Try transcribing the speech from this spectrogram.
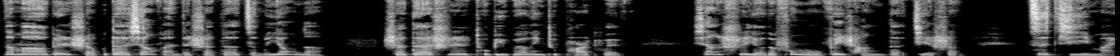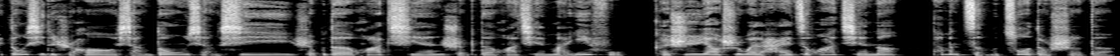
那么跟舍不得相反的舍得怎么用呢？舍得是 to be willing to part with，像是有的父母非常的节省，自己买东西的时候想东想西，舍不得花钱，舍不得花钱买衣服。可是要是为了孩子花钱呢？他们怎么做都舍得，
